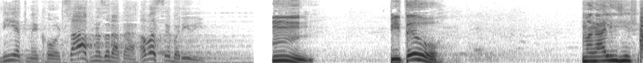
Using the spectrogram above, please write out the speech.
नीयत में खोट साफ़ नज़र आता है हवस से भरी हुई। हम्म पीते हो? मंगा लीजिए फिर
